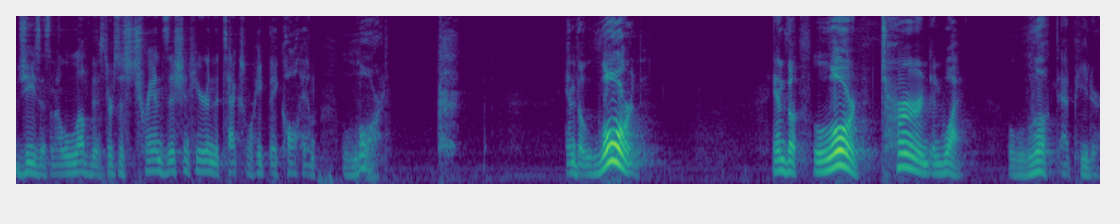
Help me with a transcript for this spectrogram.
Jesus. And I love this. There's this transition here in the text where he, they call him Lord. and the Lord. And the Lord turned and what? Looked at Peter.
